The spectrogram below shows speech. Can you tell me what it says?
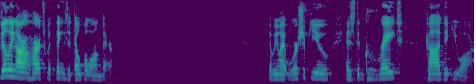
filling our hearts with things that don't belong there. That we might worship you as the great God that you are.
